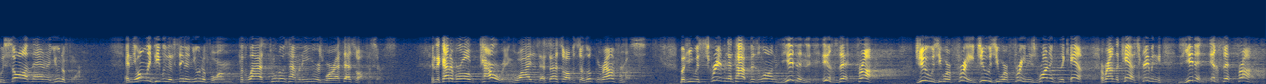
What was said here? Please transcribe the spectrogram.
who saw a man in a uniform. And the only people they've seen in uniform for the last who knows how many years were SS officers. And they kind of were all cowering. Why is this SS officer looking around from us? But he was screaming on top of his lungs, Yidden, ich zet frei. Jews, you are free. Jews, you are free. And he's running from the camp, around the camp, screaming, Yidden, ich zet frei.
